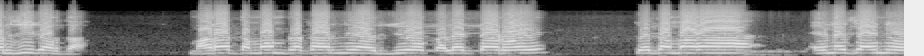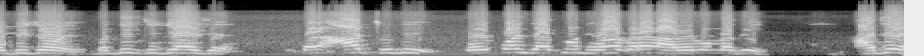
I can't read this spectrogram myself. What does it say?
અરજી કરતા. મારા તમામ પ્રકારની અરજીઓ કલેક્ટર હોય કે તમારા એનએચઆઈની ઓફિસો હોય, બધી જ જગ્યાએ છે. પણ આજ સુધી કોઈ પણ જાતનું નિરાકરણ આવેલું નથી. આજે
